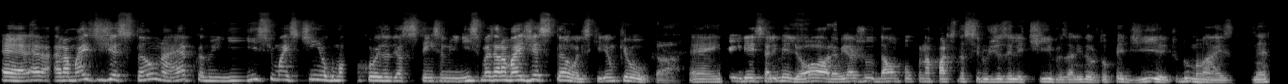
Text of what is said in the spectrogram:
É, era, era mais de gestão na época, no início, mas tinha alguma coisa de assistência no início, mas era mais gestão. Eles queriam que eu tá. é, entendesse ali melhor, eu ia ajudar um pouco na parte das cirurgias eletivas ali da ortopedia e tudo mais, né?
